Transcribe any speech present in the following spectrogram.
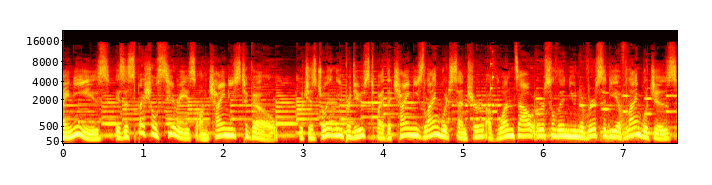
Chinese is a special series on Chinese to Go, which is jointly produced by the Chinese Language Center of Wenzao Ursuline University of Languages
